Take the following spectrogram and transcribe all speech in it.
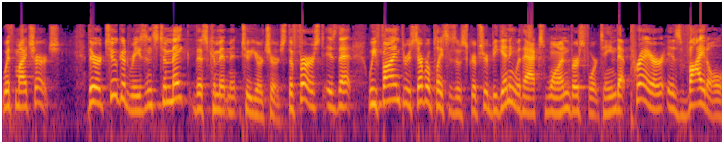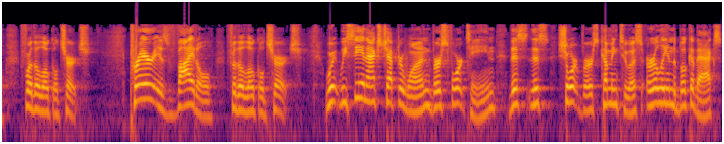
with my church. There are two good reasons to make this commitment to your church. The first is that we find through several places of Scripture, beginning with Acts 1, verse 14, that prayer is vital for the local church. Prayer is vital for the local church. We see in Acts chapter 1, verse 14, this, this short verse coming to us early in the book of Acts,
